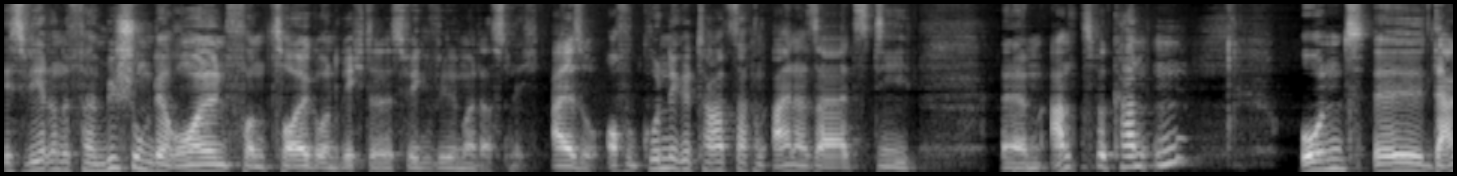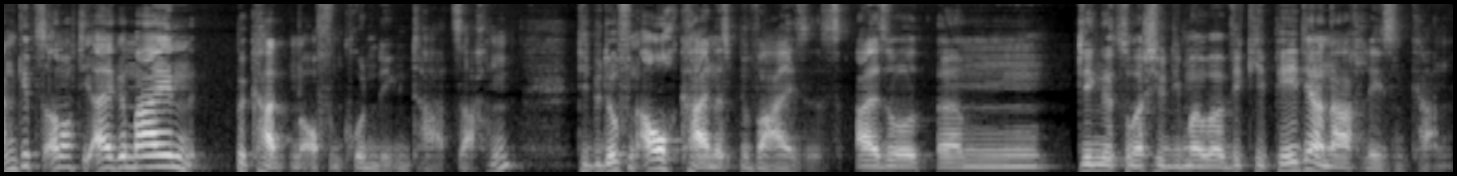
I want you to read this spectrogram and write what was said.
es wäre eine Vermischung der Rollen von Zeuge und Richter, deswegen will man das nicht. Also offenkundige Tatsachen, einerseits die ähm, Amtsbekannten und äh, dann gibt es auch noch die allgemein bekannten offenkundigen Tatsachen. Die bedürfen auch keines Beweises. Also ähm, Dinge zum Beispiel, die man über Wikipedia nachlesen kann.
